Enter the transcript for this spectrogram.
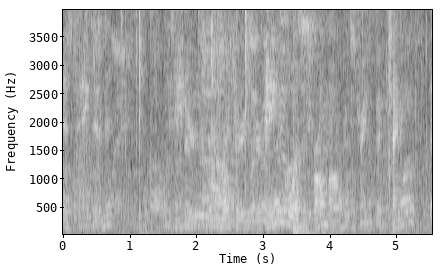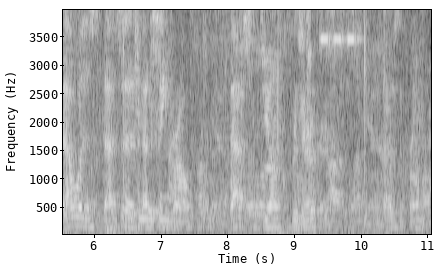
Is Tengu? didn't it? Tengu, was a promo. Extreme Victory. Chain. That was, that's a, that's Synchro. That's Junk Berserker. That was the promo.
